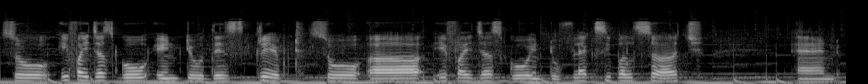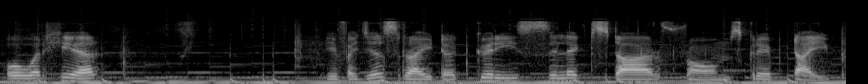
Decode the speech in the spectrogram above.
So if I just go into this script so uh, if I just go into flexible search and over here if I just write a query select star from script type.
